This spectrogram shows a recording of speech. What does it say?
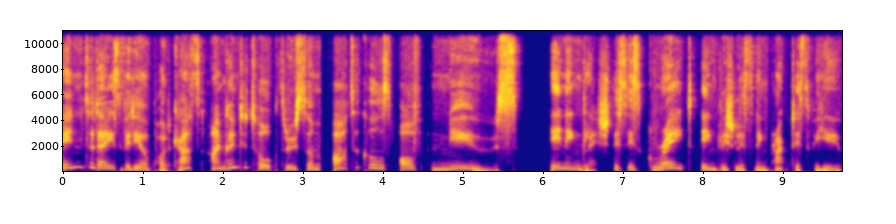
In today's video podcast, I'm going to talk through some articles of news in English. This is great English listening practice for you,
